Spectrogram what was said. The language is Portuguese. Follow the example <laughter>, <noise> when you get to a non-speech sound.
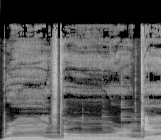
Brainstormcast.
